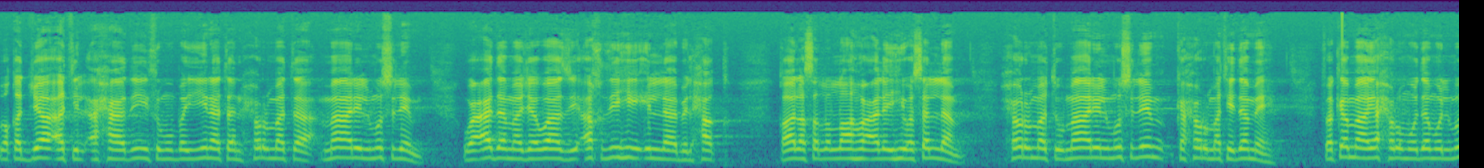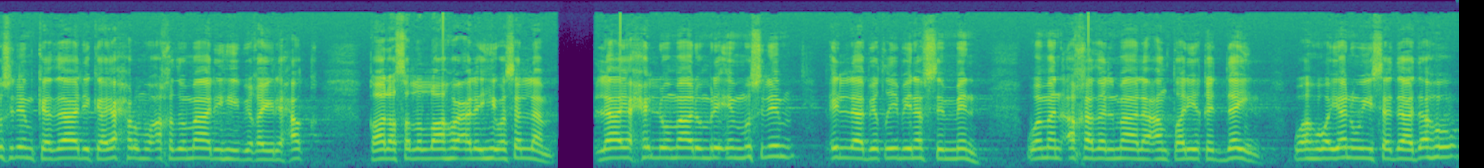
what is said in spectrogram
وقد جاءت الأحاديث مبينة حرمة مال المسلم وعدم جواز أخذه إلا بالحق. قال صلى الله عليه وسلم حرمة مال المسلم كحرمة دمه فكما يحرم دم المسلم كذلك يحرم أخذ ماله بغير حق. قال صلى الله عليه وسلم لا يحل مال امرئ مسلم إلا بطيب نفس منه ومن أخذ المال عن طريق الدين وهو ينوي سداده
